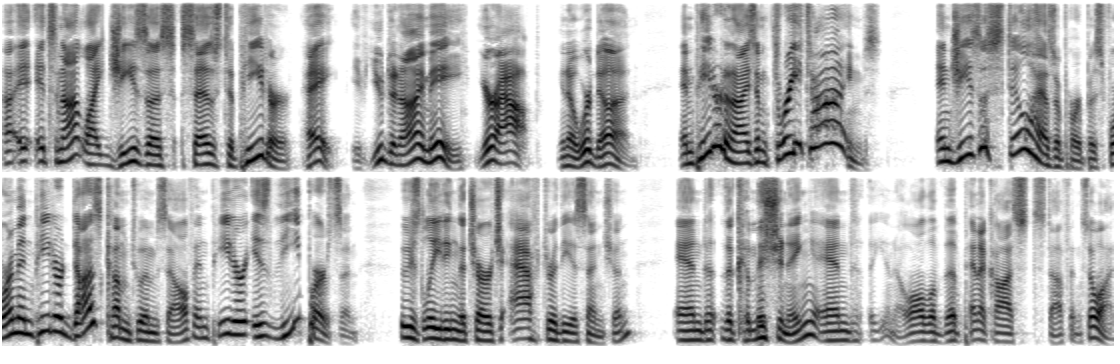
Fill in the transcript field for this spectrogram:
uh, it, it's not like Jesus says to Peter, Hey, if you deny me, you're out. You know, we're done. And Peter denies him three times. And Jesus still has a purpose for him. And Peter does come to himself. And Peter is the person who's leading the church after the ascension and the commissioning and, you know, all of the Pentecost stuff and so on.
